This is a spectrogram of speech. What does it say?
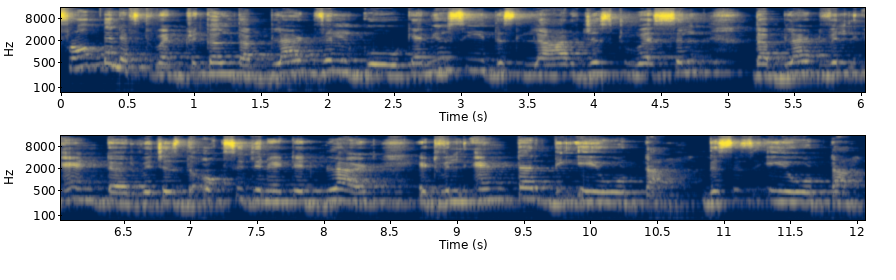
From the left ventricle, the blood will go. Can you see this largest vessel? The blood will enter, which is the oxygenated blood. It will enter the aorta. This is aorta.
